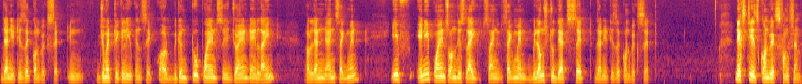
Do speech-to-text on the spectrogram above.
then it is a convex set in geometrically you can say or between two points you joined a line or line segment. If any points on this line segment belongs to that set then it is a convex set. Next is convex function.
